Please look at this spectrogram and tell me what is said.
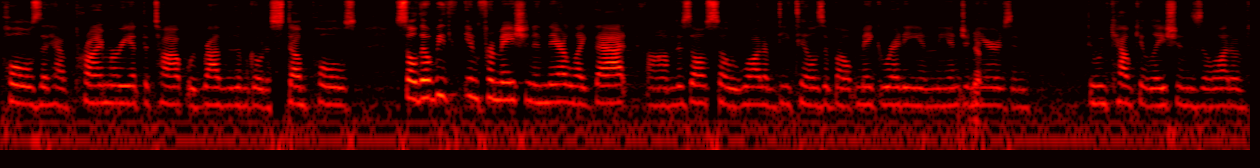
poles that have primary at the top, We'd rather them go to stub poles. So there'll be information in there like that. Um, there's also a lot of details about make-ready and the engineers and doing calculations, a lot of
